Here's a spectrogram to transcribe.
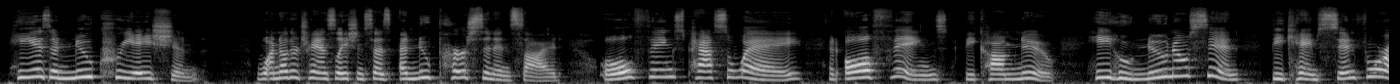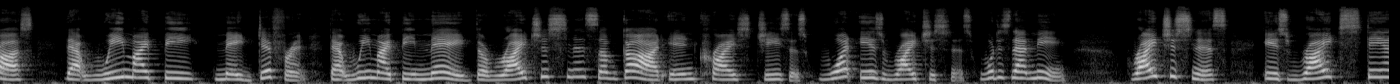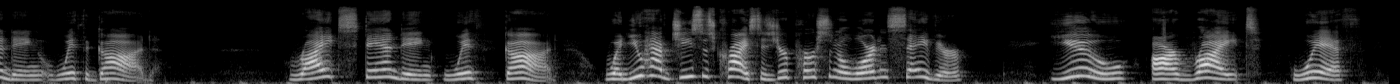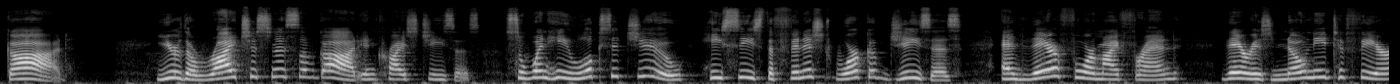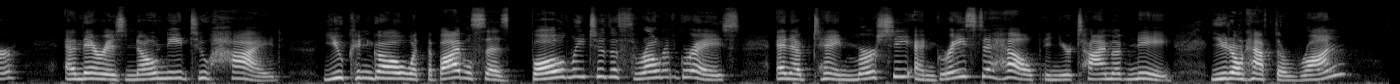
he is a new creation. Another translation says a new person inside. All things pass away, and all things become new. He who knew no sin became sin for us that we might be made different, that we might be made the righteousness of God in Christ Jesus. What is righteousness? What does that mean? Righteousness is right standing with God. Right standing with God. When you have Jesus Christ as your personal Lord and Savior, you are right with God. You're the righteousness of God in Christ Jesus. So when He looks at you, He sees the finished work of Jesus, and therefore, my friend, there is no need to fear and there is no need to hide. You can go, what the Bible says, boldly to the throne of grace and obtain mercy and grace to help in your time of need. You don't have to run,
